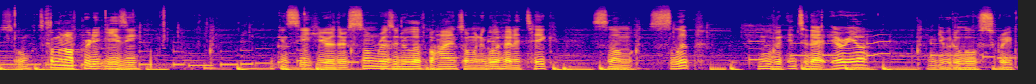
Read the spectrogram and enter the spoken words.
So it's coming off pretty easy. You can see here, there's some residue left behind, so I'm gonna go ahead and take some slip, move it into that area, and give it a little scrape.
